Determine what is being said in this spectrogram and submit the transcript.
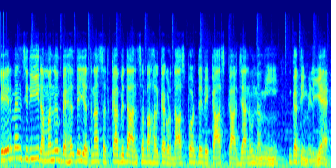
ਚੇਅਰਮੈਨ ਸ੍ਰੀ ਰਮਨ ਬਹਿਲ ਦੇ ਯਤਨਾਂ ਸਦਕਾ ਵਿਧਾਨ ਸਭਾ ਹਲਕਾ ਗੁਰਦਾਸਪੁਰ ਦੇ ਵਿਕਾਸ ਕਾਰਜਾਂ ਨੂੰ ਨਵੀਂ ਗਤੀ ਮਿਲੀ ਹੈ।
